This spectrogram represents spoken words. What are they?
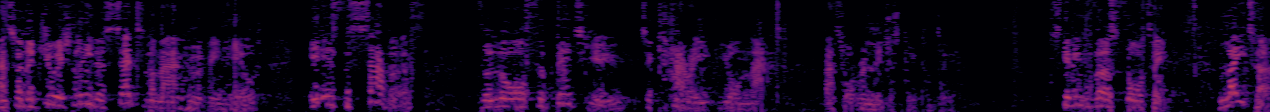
and so the Jewish leaders said to the man who had been healed, It is the Sabbath the law forbids you to carry your mat. That's what religious people do. Skipping to verse 14. Later,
